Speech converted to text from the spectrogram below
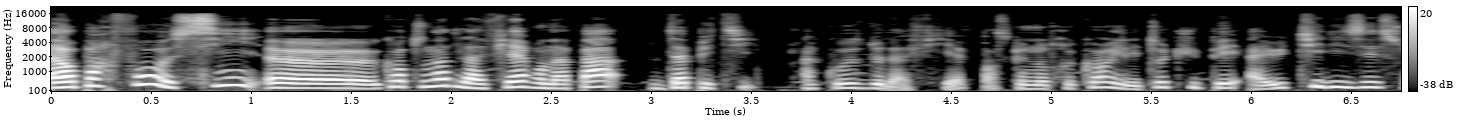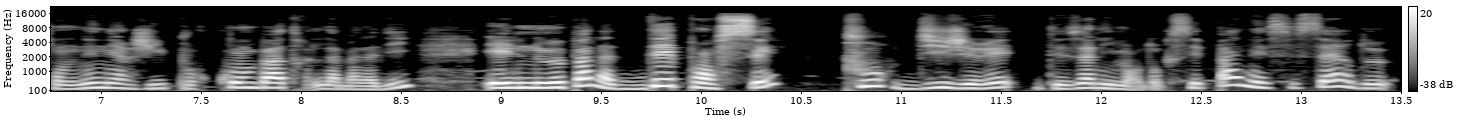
Alors parfois aussi, euh, quand on a de la fièvre, on n'a pas d'appétit à cause de la fièvre parce que notre corps il est occupé à utiliser son énergie pour combattre la maladie et il ne veut pas la dépenser pour digérer des aliments. Donc c'est pas nécessaire de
